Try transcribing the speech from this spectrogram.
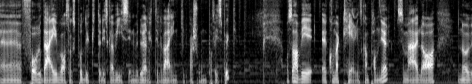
eh, for deg hva slags produkter de skal vise individuelt til hver enkelt person på Facebook. Og så har vi eh, konverteringskampanjer, som er da når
